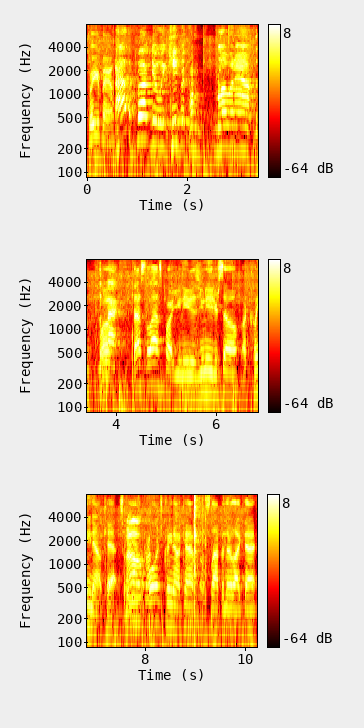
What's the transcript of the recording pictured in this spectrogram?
for your barrel. How the fuck do we keep it from blowing out the, the Well, back? That's the last part you need is you need yourself a clean out cap. So we Oh, use okay. a four inch clean out cap, gonna slap in there like that.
